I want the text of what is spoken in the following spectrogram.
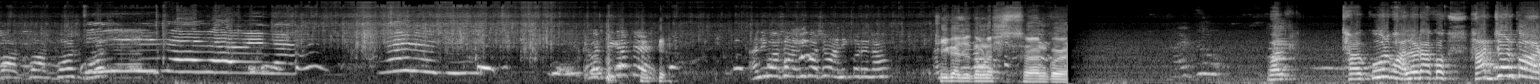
বস বস বস বস। এবার ঠিক আছে? আনি বসো আনি বসো আনি করে নাও। ঠিক আছে তোমরা স্নান করে। বল ঠাকুর ভালো রাখো। হাত জোর কর।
